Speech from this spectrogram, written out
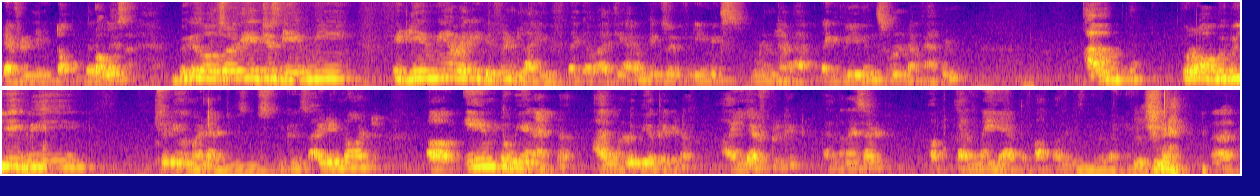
definitely top of the Top list. Because also I think it just gave me, it gave me a very different life. Like I think I don't think so. If remix wouldn't have happened, like remix wouldn't have happened, I would probably be sitting on my dad's business because I did not uh, aim to be an actor. I wanted to be a cricketer. I left cricket and then I said, "Ab karna hi hai to papa ke business.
